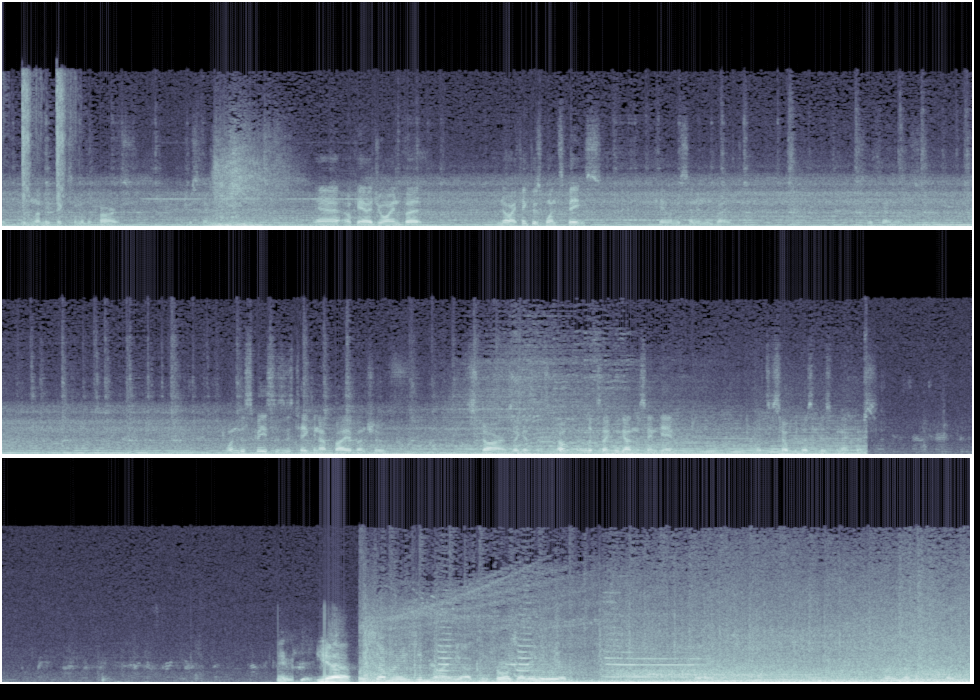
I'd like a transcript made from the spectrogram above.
It wouldn't let me pick some of the cars. Interesting. Yeah. Okay, I joined, but no, I think there's one space. Okay, let me send an invite. See if that works. One of the spaces is taken up by a bunch of stars. I guess that's... Oh, it looks like we got in the same game. Let's just hope it doesn't disconnect us. Yeah, for some reason my uh, controls are really weird. Okay.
